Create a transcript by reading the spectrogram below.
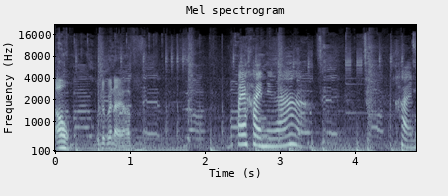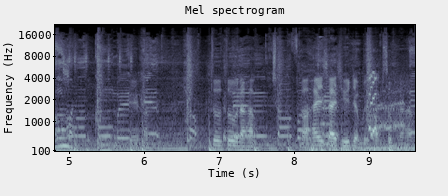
เอ้าคุณจะไปไหนครับ ไปขายเนื้อ ขายไม่หมดโอเคครับ สู้ๆนะครับขอให้ใช้ชีวิตอย่างมีความสุขนะครับ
